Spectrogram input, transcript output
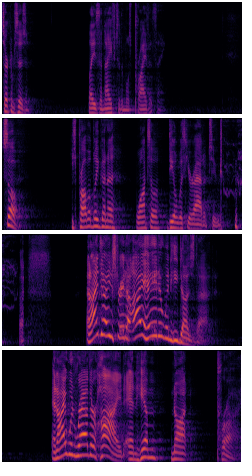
Circumcision lays the knife to the most private thing. So, he's probably going to want to deal with your attitude. and I tell you straight up, I hate it when he does that. And I would rather hide and him not pry.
